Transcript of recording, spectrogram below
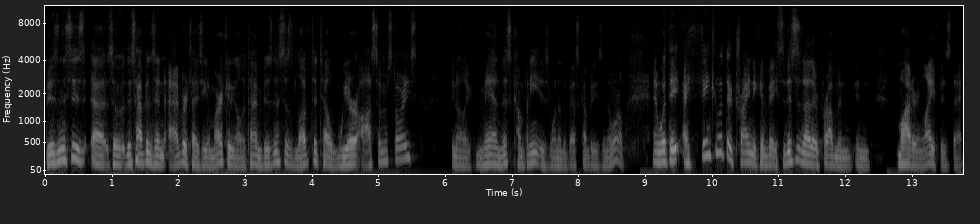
businesses uh, so this happens in advertising and marketing all the time businesses love to tell we're awesome stories you know like man this company is one of the best companies in the world and what they i think what they're trying to convey so this is another problem in, in modern life is that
